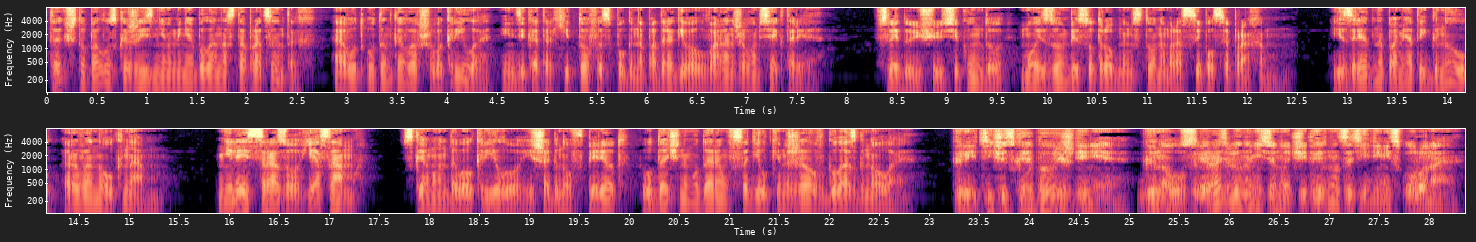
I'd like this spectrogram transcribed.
Так что полоска жизни у меня была на 100%, а вот у танковавшего Крила индикатор хитов испуганно подрагивал в оранжевом секторе. В следующую секунду мой зомби с утробным стоном рассыпался прахом. Изрядно помятый гнол рванул к нам. «Не лезь сразу, я сам!» Скомандовал Крилу и, шагнув вперед, удачным ударом всадил кинжал в глаз гнола. Критическое повреждение. Гнолу-собирателю нанесено 14 единиц урона.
